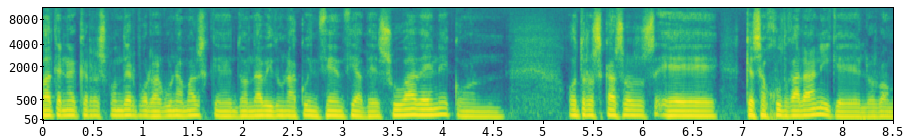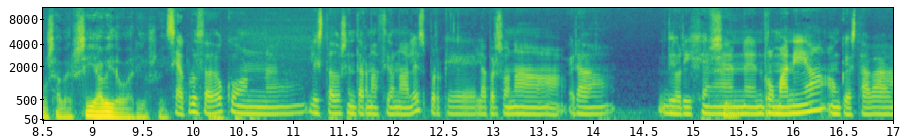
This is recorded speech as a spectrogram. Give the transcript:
va a tener que responder por alguna más que, donde ha habido una coincidencia de su ADN con otros casos eh, que se juzgarán y que los vamos a ver. Sí, ha habido varios. ¿Se ha cruzado con eh, listados internacionales porque la persona era de origen en Rumanía, aunque estaba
